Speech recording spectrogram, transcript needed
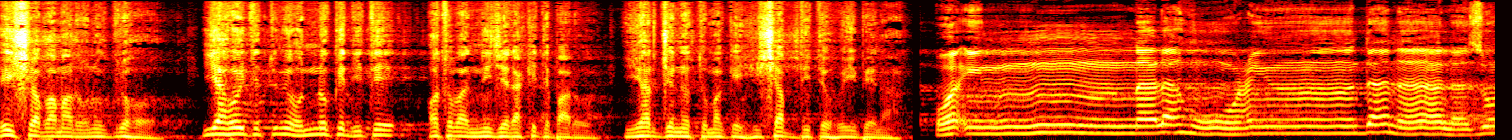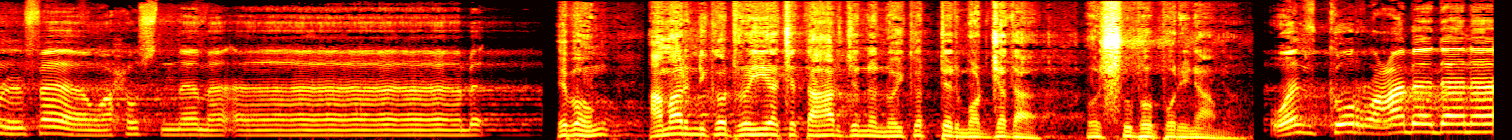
এইসব আমার অনুগ্রহ ইহা হইতে তুমি অন্যকে দিতে অথবা নিজে রাখিতে পারো ইহার জন্য তোমাকে হিসাব দিতে হইবে না وإن له عندنا لزلفى وحسن مآب এবং আমার নিকট রহিয়াছে তাহার জন্য নৈকট্যের মর্যাদা ও শুভ পরিণাম واذكر عبدنا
